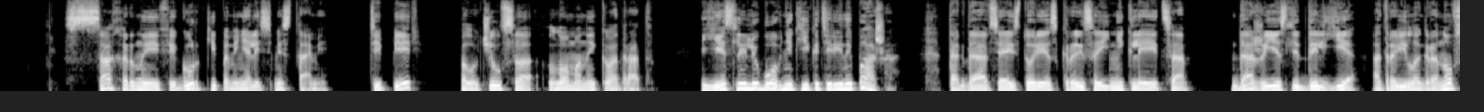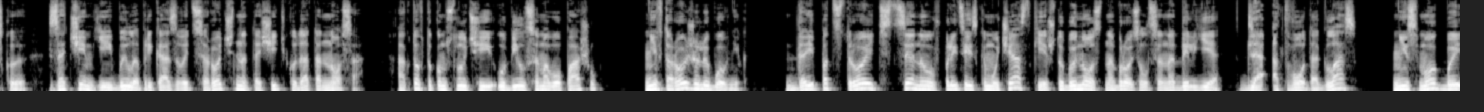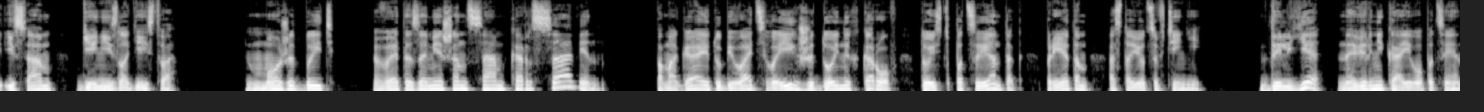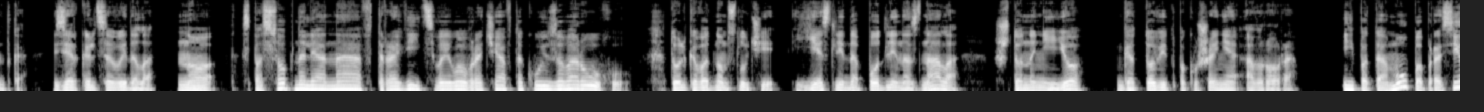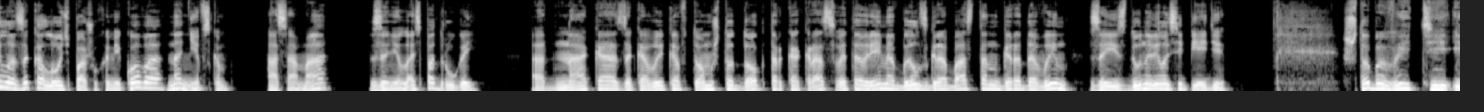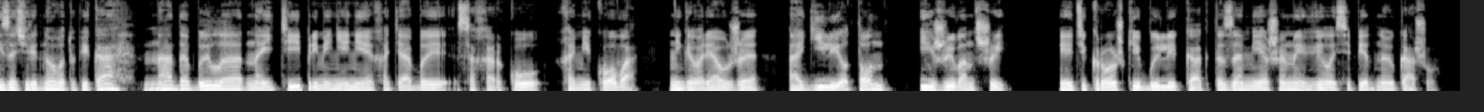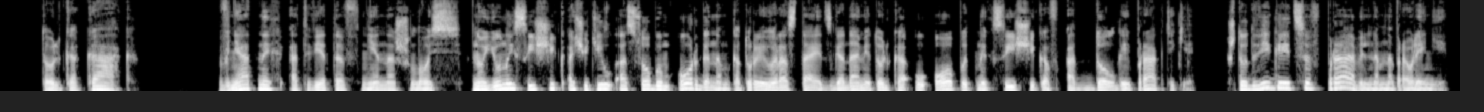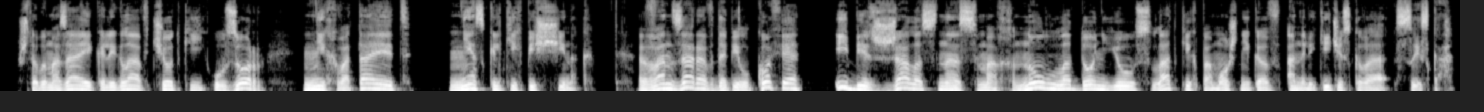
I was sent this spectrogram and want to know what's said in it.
Сахарные фигурки поменялись местами. Теперь получился ломаный квадрат. Если любовник Екатерины Паша, Тогда вся история с крысой не клеится. Даже если Делье отравила Грановскую, зачем ей было приказывать срочно тащить куда-то носа? А кто в таком случае убил самого Пашу? Не второй же любовник? Да и подстроить сцену в полицейском участке, чтобы нос набросился на Делье для отвода глаз, не смог бы и сам гений злодейства. Может быть, в это замешан сам Корсавин? Помогает убивать своих же дойных коров, то есть пациенток, при этом остается в тени. Делье наверняка его пациентка, зеркальце выдала, но способна ли она втравить своего врача в такую заваруху? Только в одном случае, если доподлинно знала, что на нее готовит покушение Аврора. И потому попросила заколоть Пашу Хомякова на Невском, а сама занялась подругой. Однако заковыка в том, что доктор как раз в это время был сгробастан городовым за езду на велосипеде. Чтобы выйти из очередного тупика, надо было найти применение хотя бы сахарку Хомякова, не говоря уже о гильотон и живанши. Эти крошки были как-то замешаны в велосипедную кашу. Только как? Внятных ответов не нашлось, но юный сыщик ощутил особым органом, который вырастает с годами только у опытных сыщиков от долгой практики, что двигается в правильном направлении. Чтобы мозаика легла в четкий узор, не хватает нескольких песчинок. Ванзаров допил кофе и безжалостно смахнул ладонью сладких помощников аналитического сыска.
